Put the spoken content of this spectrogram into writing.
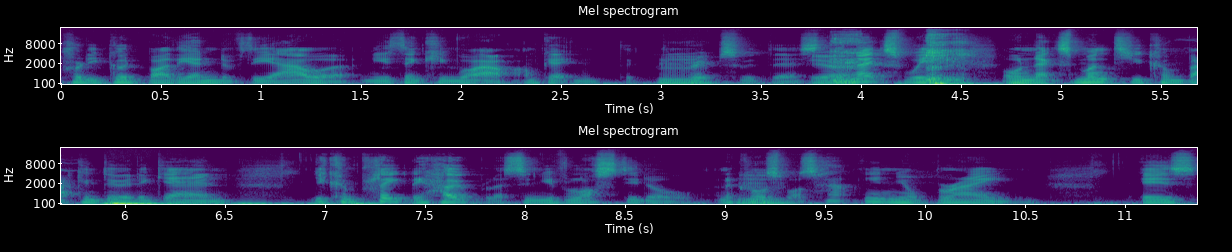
pretty good by the end of the hour, and you're thinking, "Wow, I'm getting the Mm. grips with this." Yeah. The next week or next month, you come back and do it again. You're completely hopeless, and you've lost it all. And of course, Mm. what's happening in your brain is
